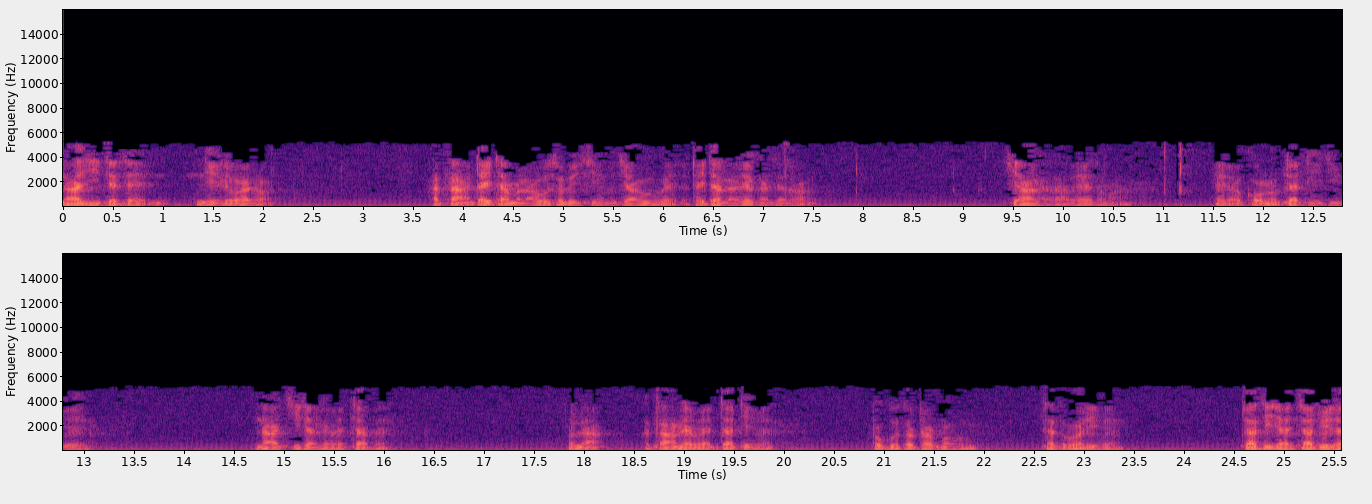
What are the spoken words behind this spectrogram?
နားကြီးတက်တဲ့နေလို့ကတော့အတန်အတိုက်တမလာဘူးဆိုလို့ရှိရင်မကြဘူးပဲအတိုက်တလာတဲ့အခါကျတော့ကြားလာတာပဲဒီမှာ အဲတော့အကုန်လုံးဓာတ်တွေကြီးပဲနားကြည့်တယ်လည်းပဲဓာတ်ပဲခုနအတန်လည်းပဲဓာတ်တွေပဲပုဂ္ဂိုလ်တော့တော့မဟုတ်ဘူးသတ္တဝါတွေပဲကြားသိတာကြားတွေ့တာ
